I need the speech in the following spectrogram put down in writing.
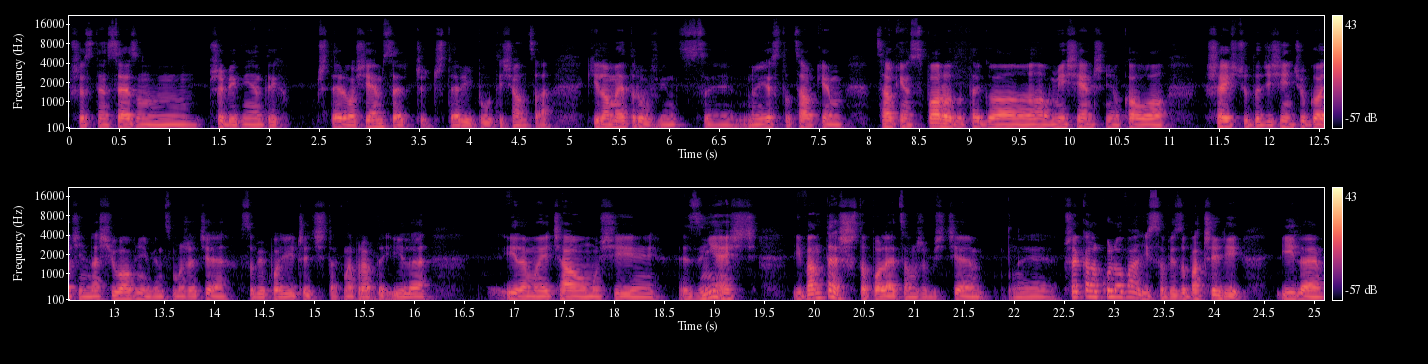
przez ten sezon przebiegniętych 4800 czy 4,5 tysiąca kilometrów, więc y, no jest to całkiem, całkiem sporo. Do tego miesięcznie około 6 do 10 godzin na siłowni, więc możecie sobie policzyć tak naprawdę ile, ile moje ciało musi znieść. I Wam też to polecam, żebyście y, przekalkulowali sobie, zobaczyli ile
